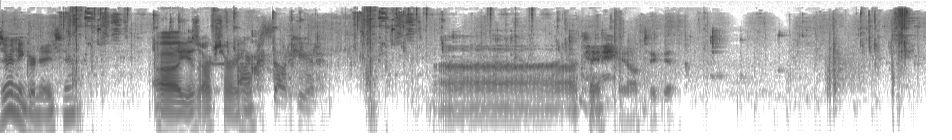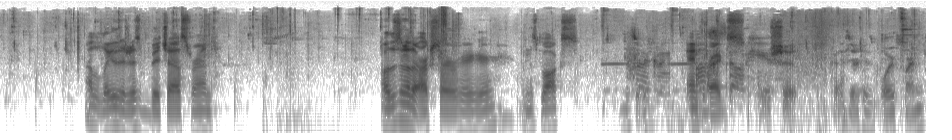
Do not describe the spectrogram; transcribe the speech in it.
there any grenades here? Uh, yes, arcs are right here. Arcs out here. Uh, okay, yeah, I'll take it. I laser this bitch ass friend. Oh, there's another arc star over here in this box. Is it, Fragrant And arcs frags. Oh here. shit. is it his boyfriend?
